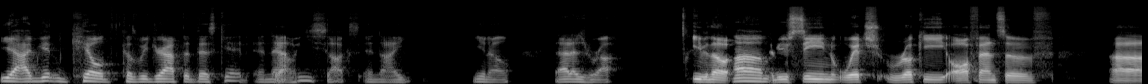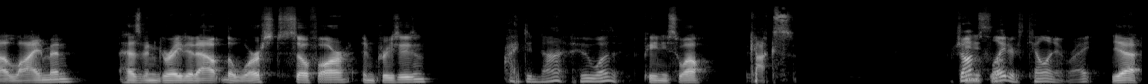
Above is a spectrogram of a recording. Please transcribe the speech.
Yeah, I'm getting killed because we drafted this kid and Yeah. now he sucks. And I, you know, that is rough. Even though Um, have you seen which rookie offensive uh lineman has been graded out the worst so far in preseason? I did not. Who was it? Penei Sewell. Cox. John Phoenix Love. Slater's killing it, right? Yeah,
